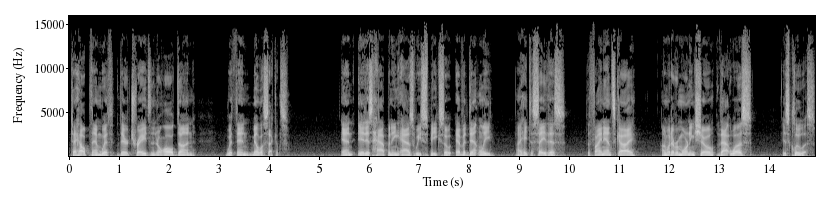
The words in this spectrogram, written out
to help them with their trades, and they're all done within milliseconds and it is happening as we speak. So, evidently, I hate to say this, the finance guy on whatever morning show that was is clueless.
